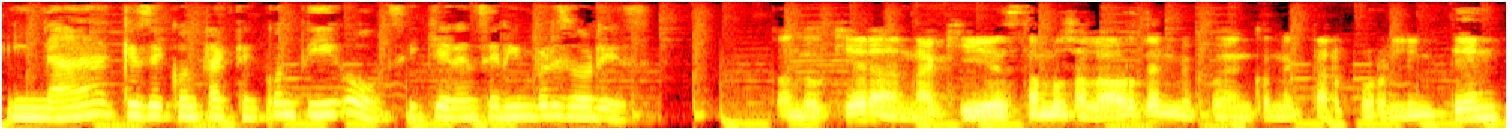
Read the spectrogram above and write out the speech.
y nada, que se contacten contigo si quieren ser inversores. Cuando quieran, aquí estamos a la orden, me pueden conectar por LinkedIn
